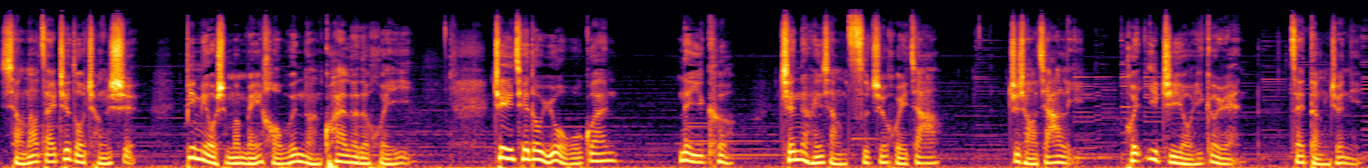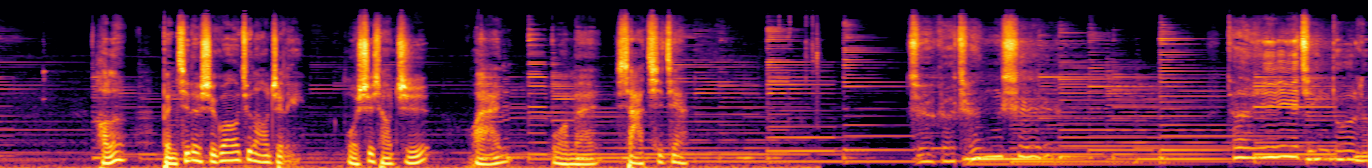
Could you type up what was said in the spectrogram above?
想到在这座城市，并没有什么美好、温暖、快乐的回忆，这一切都与我无关。那一刻，真的很想辞职回家，至少家里会一直有一个人在等着你。好了。本期的时光就到这里，我是小直，晚安，我们下期见。这个城市，它已经堕落，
